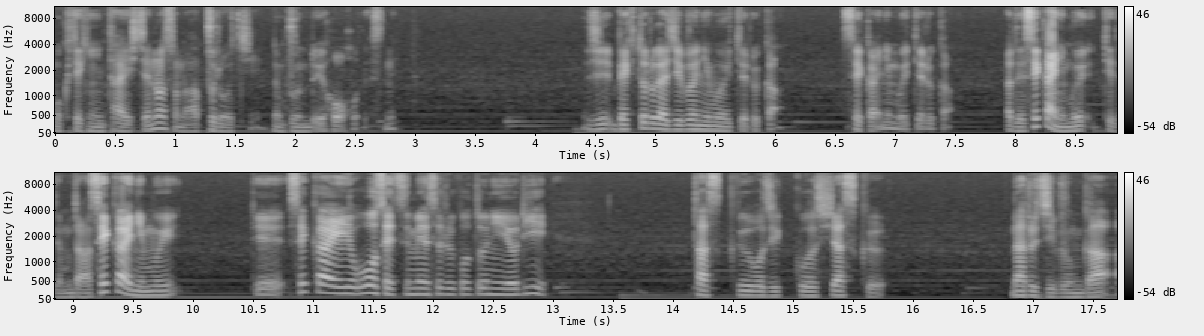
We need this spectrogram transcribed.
目的に対してのそのアプローチの分類方法ですね。ベクトルが自分に向いてるか世界に向いてるか。あで世界に向いててもだから世界に向いて世界を説明することによりタスクを実行しやすくなる自分が、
